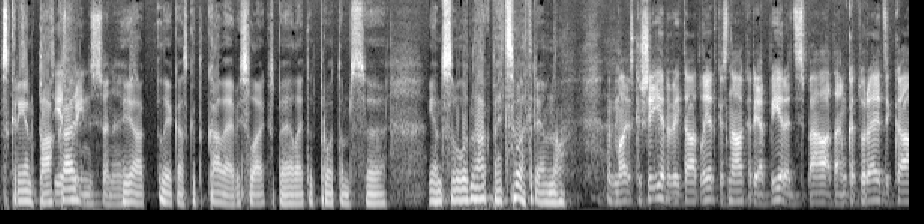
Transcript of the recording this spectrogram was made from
skrien pakaļ. Jā, liekas, ka tu kavē visu laiku spēlēt, tad, protams, uh, viens sūdi nāk pēc otriem. No. Man liekas, ka šī ir arī tāda lieta, kas nāk arī ar pieredzi spēlētājiem, ka tu redzi, kā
